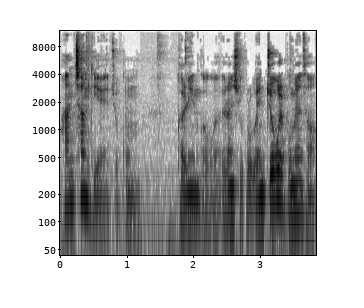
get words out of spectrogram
한참 뒤에 조금 걸리는 거고요. 이런 식으로 왼쪽을 보면서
